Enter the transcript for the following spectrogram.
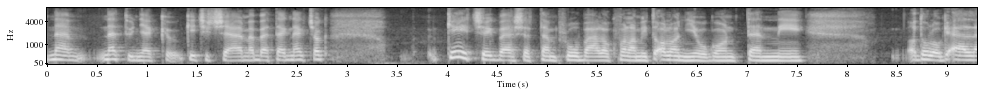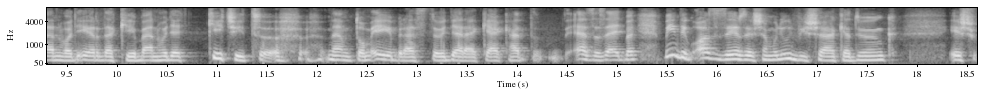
nem, ne tűnjek kicsit se elmebetegnek, csak kétségbe esettem próbálok valamit alanyi jogon tenni a dolog ellen vagy érdekében, hogy egy kicsit, nem tudom, ébresztő gyerekek, hát ez az egyben. Mindig az az érzésem, hogy úgy viselkedünk, és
